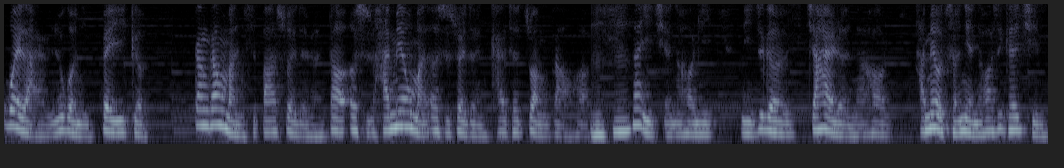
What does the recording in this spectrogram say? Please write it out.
未来如果你被一个刚刚满十八岁的人到二十还没有满二十岁的人开车撞到哈，那以前的话，你你这个加害人然后还没有成年的话，是可以请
